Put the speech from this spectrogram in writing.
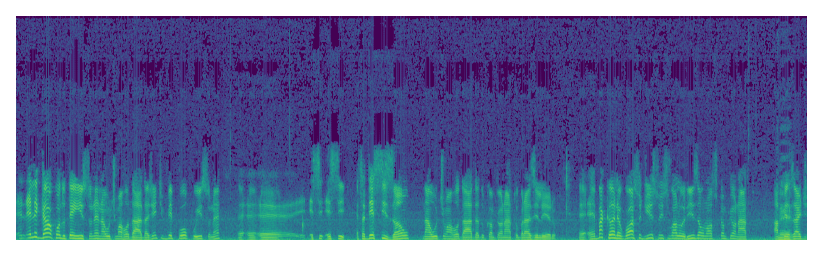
é, legal quando tem isso, né, na última rodada. A gente vê pouco isso, né? É, é, é, esse, esse, essa decisão na última rodada do Campeonato Brasileiro. É, é, bacana, eu gosto disso, isso valoriza o nosso campeonato. Apesar de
